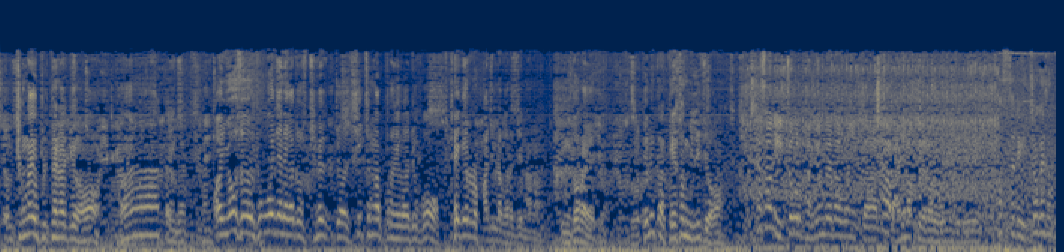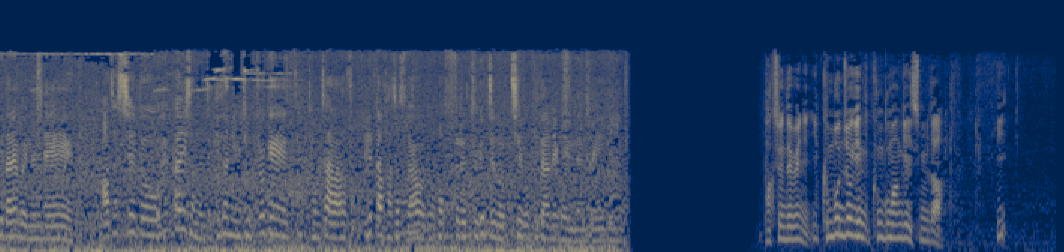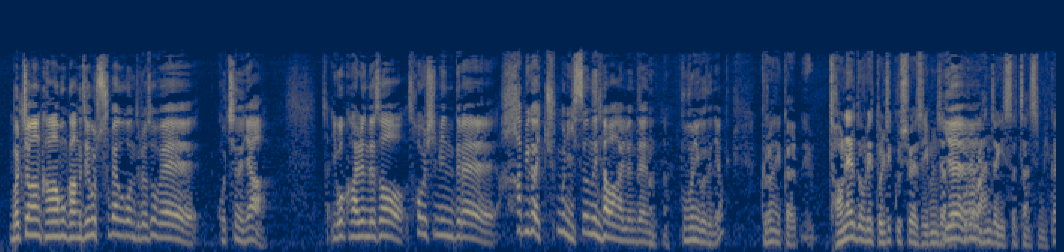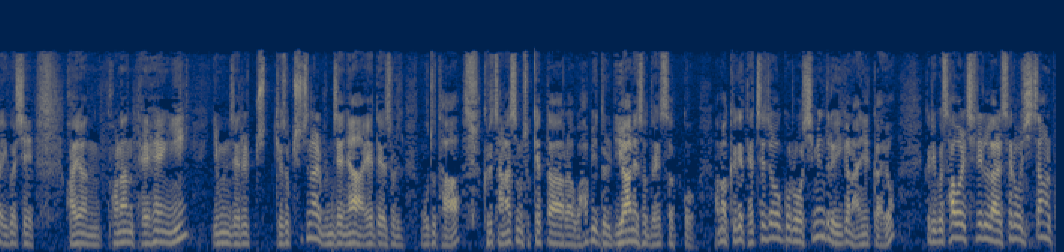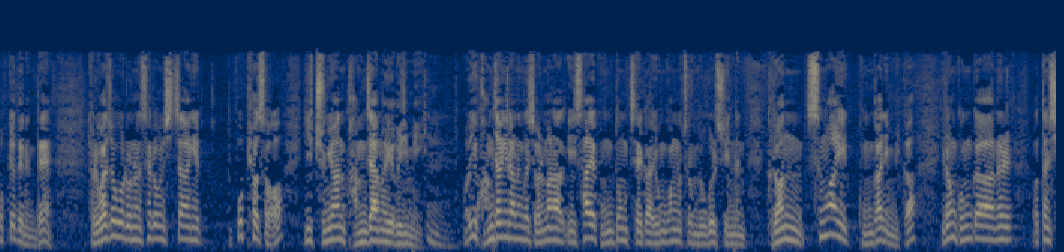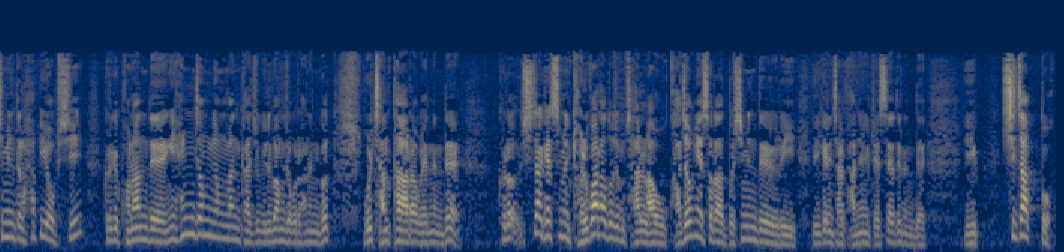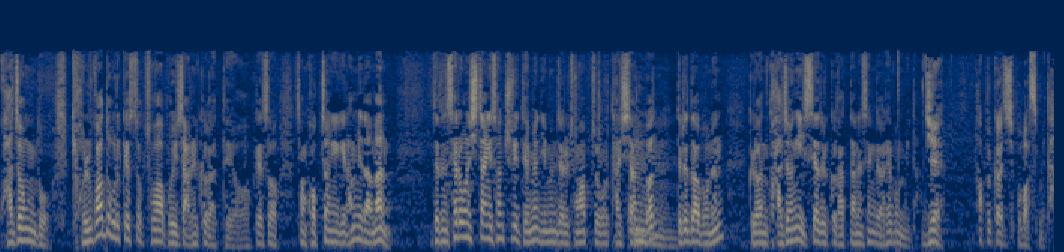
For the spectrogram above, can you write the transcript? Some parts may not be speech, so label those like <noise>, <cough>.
엄청나게 불편하죠. 아, 또 이거. 아, 여기서 두 번째 내가지고 저 시청 앞으로 해가지고 태계로로 빠지려고 그러지 나는. 음, 돌아야죠. 그러니까 계속 밀리죠. 차선이 이쪽으로 변경되다 보니까 차가 많이 막히더라고요, 오늘들이. 버스를 이쪽에서 기다리고 있는데 아저씨도 헷갈리셨는지 기사님이 저쪽에 정차했다 가셨어요. 그래서 버스를 두 개째 놓치고 기다리고 있는 중이에요. 박수현 대변인, 이 근본적인 궁금한 게 있습니다. 이 멀쩡한 강화문 강쟁을 수백억 원 들여서 왜 고치느냐? 자, 이것과 관련돼서 서울 시민들의 합의가 충분히 있었느냐와 관련된 <laughs> 부분이거든요. 그러니까 전에도 우리 돌직구쇼에서 이 문제를 예. 토론을 한 적이 있었지 않습니까? 이것이 과연 권한 대행이 이 문제를 추- 계속 추진할 문제냐에 대해서 모두 다 그렇지 않았으면 좋겠다라고 합의들 이 안에서도 했었고 아마 그게 대체적으로 시민들의 의견 아닐까요? 그리고 4월 7일 날 새로운 시장을 뽑게 되는데 결과적으로는 새로운 시장이 뽑혀서 이 중요한 광장의 의미 어, 이 광장이라는 것이 얼마나 이 사회 공동체가 용광로처럼 녹을 수 있는 그런 승화의 공간입니까? 이런 공간을 어떤 시민들 합의 없이 그렇게 권한대행이 행정력만 가지고 일방적으로 하는 것 옳지 않다라고 했는데 시작했으면 결과라도 좀 잘 나오고 과정에서라도 시민들의 의견이 잘 반영이 됐어야 되는데 이 시작도 과정도 결과도 그렇게 썩 좋아 보이지 않을 것 같아요. 그래서 좀 걱정이긴 합니다만 어쨌든 새로운 시장이 선출이 되면 이 문제를 종합적으로 다시 한번 들여다보는 그런 과정이 있어야 될 것 같다는 생각을 해봅니다. 예, 합불까지 짚어봤습니다.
